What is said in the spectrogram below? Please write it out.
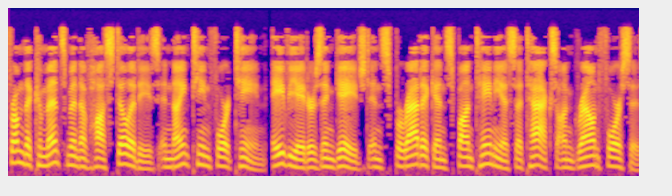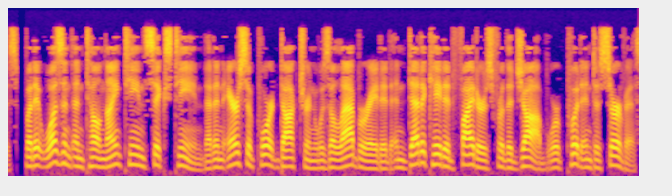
From the commencement of hostilities in 1914, aviators engaged in sporadic and spontaneous attacks on ground forces, but it wasn't until 1916 that an air support doctrine was elaborated and dedicated fighters for the job were put into service.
